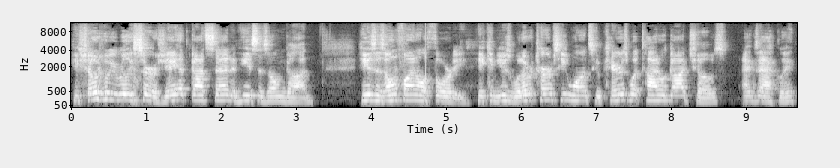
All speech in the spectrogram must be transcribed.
He showed who he really serves. Yea, hath God said, and he is his own God. He is his own final authority. He can use whatever terms he wants. Who cares what title God chose? Exactly.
